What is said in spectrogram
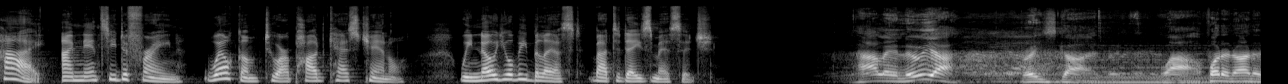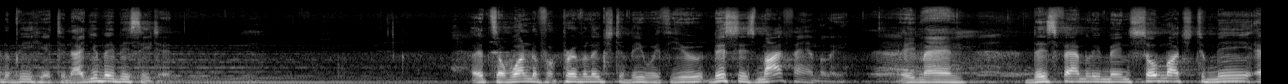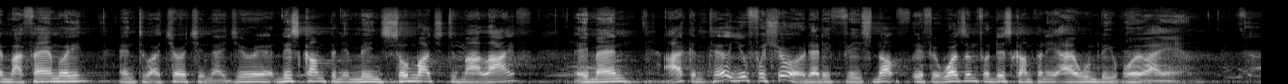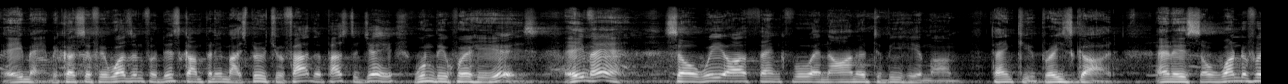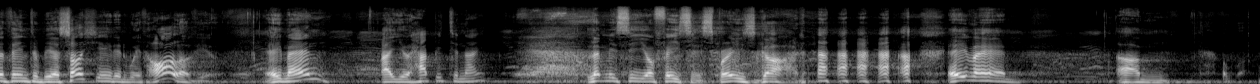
Hi, I'm Nancy Dufresne. Welcome to our podcast channel. We know you'll be blessed by today's message. Hallelujah. Praise God. Wow. What an honor to be here tonight. You may be seated. It's a wonderful privilege to be with you. This is my family. Amen. This family means so much to me and my family and to our church in Nigeria. This company means so much to my life. Amen. I can tell you for sure that if it's not if it wasn't for this company, I wouldn't be where I am. Amen. Because if it wasn't for this company, my spiritual father, Pastor Jay, wouldn't be where he is. Amen. So we are thankful and honored to be here, Mom. Thank you. Praise God. And it's a wonderful thing to be associated with all of you. Amen. Are you happy tonight? Let me see your faces. Praise God. Amen. Um,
